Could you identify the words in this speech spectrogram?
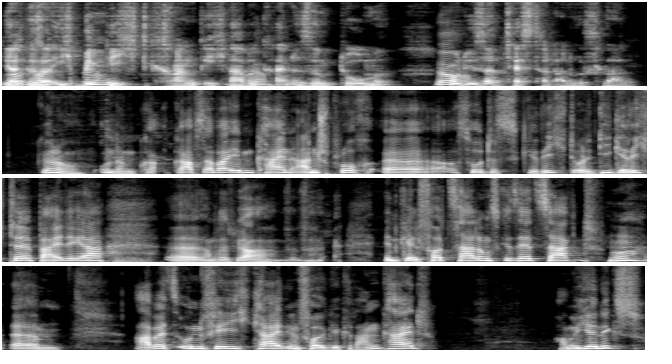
Die hat gesagt, ich bin nicht krank, ich habe ja. keine Symptome. Ja. Und dieser Test hat angeschlagen. Genau. Und dann gab es aber eben keinen Anspruch, äh, so das Gericht oder die Gerichte, beide ja, äh, haben gesagt, ja, Entgeltfortzahlungsgesetz sagt, ne, ähm, Arbeitsunfähigkeit infolge Krankheit, haben wir hier nichts.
